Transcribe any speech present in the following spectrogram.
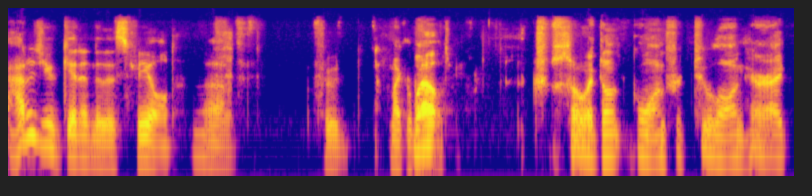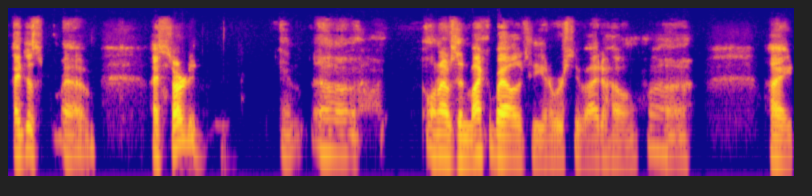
how did you get into this field of food microbiology? Well, so I don't go on for too long here. I I just uh, I started in uh, when I was in microbiology at the University of Idaho. Uh, I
